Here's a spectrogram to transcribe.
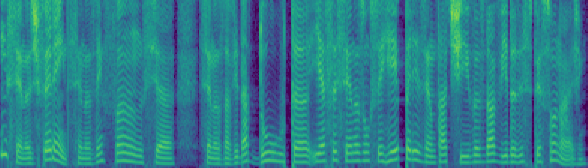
em cenas diferentes, cenas da infância, cenas da vida adulta, e essas cenas vão ser representativas da vida desse personagem.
